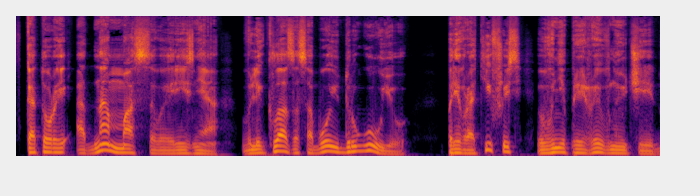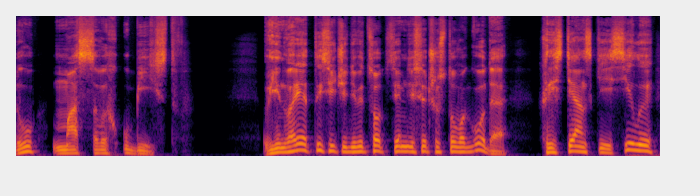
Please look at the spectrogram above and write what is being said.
в которой одна массовая резня влекла за собой другую, превратившись в непрерывную череду массовых убийств. В январе 1976 года христианские силы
